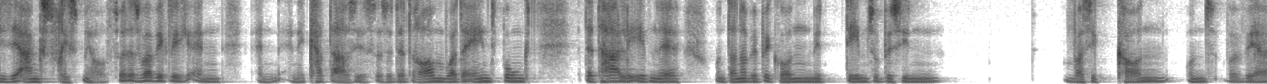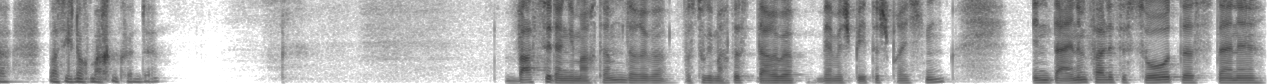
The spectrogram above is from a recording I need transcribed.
diese Angst frisst mir auf. So, das war wirklich ein, ein, eine Katharsis. Also der Traum war der Endpunkt der Talebene und dann habe ich begonnen, mit dem zu besinnen, was ich kann und wer, was ich noch machen könnte. Was sie dann gemacht haben, darüber, was du gemacht hast, darüber werden wir später sprechen. In deinem Fall ist es so, dass deine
